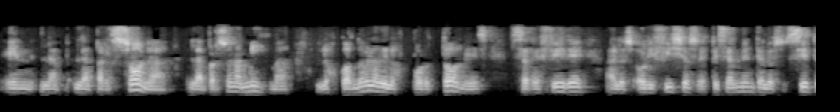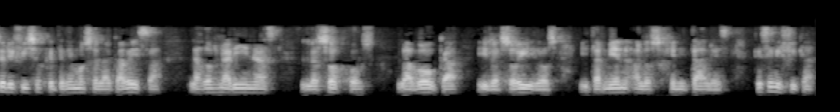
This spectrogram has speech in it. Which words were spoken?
en la, persona, la persona misma, los, cuando habla de los portones, se refiere a los orificios, especialmente a los siete orificios que tenemos en la cabeza, las dos narinas, los ojos, la boca y los oídos, y también a los genitales. ¿Qué significa?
